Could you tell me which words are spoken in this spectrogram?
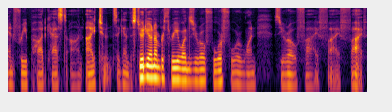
and free podcast on iTunes. Again, the studio number 310 441 0555.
